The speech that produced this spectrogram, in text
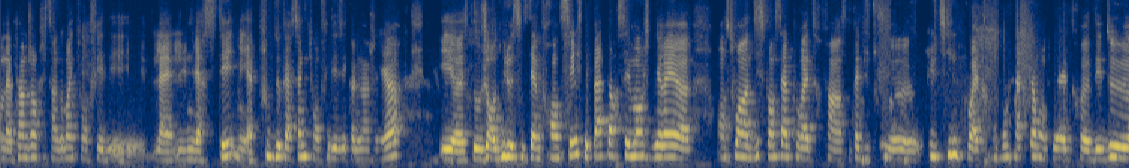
on a plein de gens chez Saint-Gobain qui ont fait l'université, mais il y a plus de personnes qui ont fait des écoles d'ingénieurs. Et euh, c'est aujourd'hui le système français. C'est pas forcément, je dirais, euh, en soi indispensable pour être, enfin, c'est pas du tout euh, utile pour être un bon chercheur. On peut être des deux,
